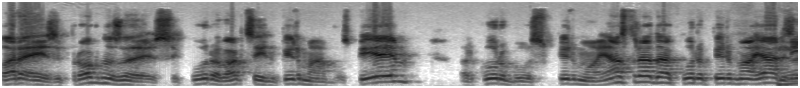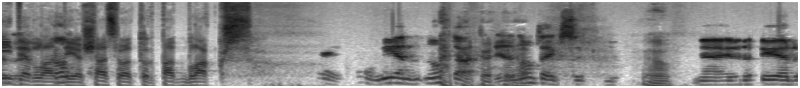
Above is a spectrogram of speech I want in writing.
pareizi prognozējusi, kura vakcīna pirmā būs pieejama. Ar kuru būs pirmā jāstrādā, kura pirmā jārezervē. Nīderlandieši esot turpat blakus. Viena, nu, tā ja, nu, teiksim, ir, ir,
